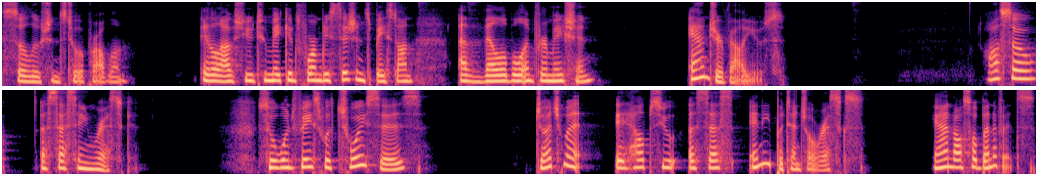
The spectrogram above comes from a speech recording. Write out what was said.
solutions to a problem. It allows you to make informed decisions based on available information and your values. Also, assessing risk. So when faced with choices, judgment it helps you assess any potential risks and also benefits.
